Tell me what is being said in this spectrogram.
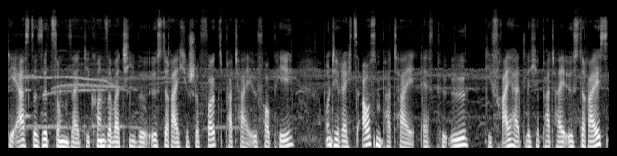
Die erste Sitzung seit die konservative österreichische Volkspartei ÖVP und die Rechtsaußenpartei FPÖ, die Freiheitliche Partei Österreichs,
